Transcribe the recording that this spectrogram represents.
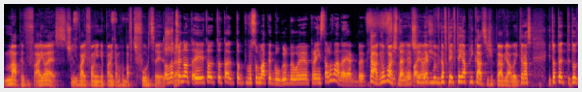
mapy w iOS, czyli w iPhone'ie, nie pamiętam, chyba w czwórce jeszcze. To znaczy, no, y, to, to, to, to po prostu mapy Google były preinstalowane jakby w Tak, no właśnie, znaczy jakby no w, tej, w tej aplikacji się pojawiały i teraz i to, te, to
